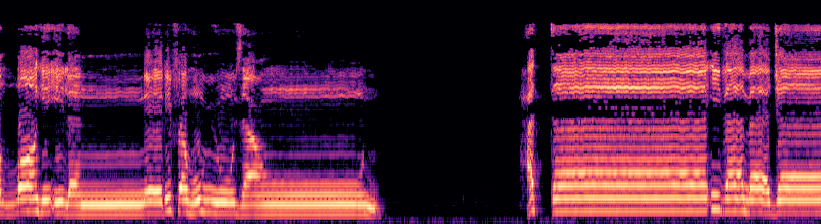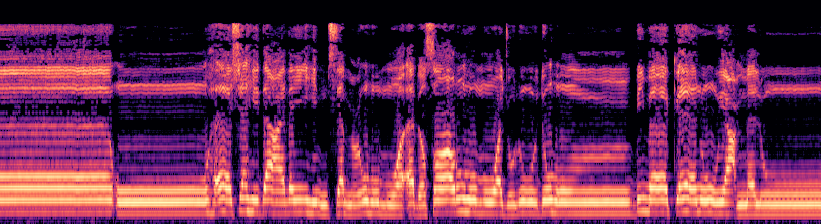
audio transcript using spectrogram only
الله إلى النار فهم يوزعون. حتى إذا ما جاءوها شهد عليهم سمعهم وأبصارهم وجلودهم بما كانوا يعملون.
